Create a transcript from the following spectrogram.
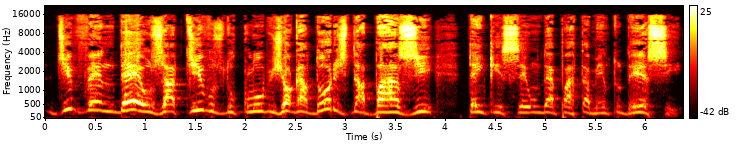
de vender os ativos do clube, jogadores da base, tem que ser um departamento desse.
